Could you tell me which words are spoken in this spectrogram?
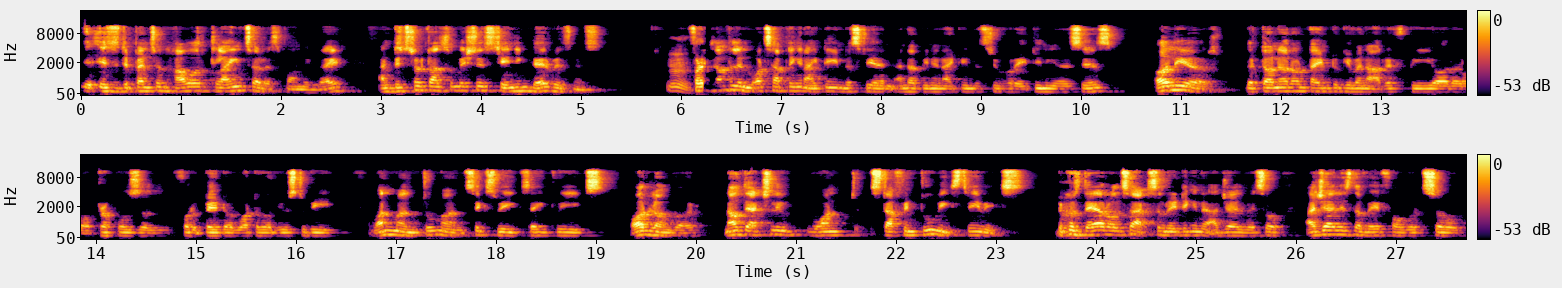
is depends on how our clients are responding, right? And digital transformation is changing their business. Mm. For example, in what's happening in IT industry, and, and I've been in IT industry for 18 years, is earlier the turnaround time to give an RFP or a proposal for a bid or whatever used to be one month, two months, six weeks, eight weeks, or longer. Now they actually want stuff in two weeks, three weeks, because they are also accelerating in an agile way. So agile is the way forward. So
